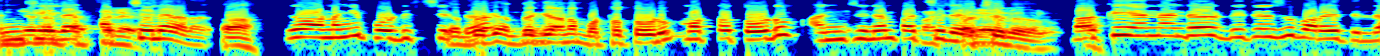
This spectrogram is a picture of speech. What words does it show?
അഞ്ച് ഇല പച്ചിലകൾ. ഇത് ഉണങ്ങി പൊടിച്ചിട്ട് എന്തൊക്കെ എന്തൊക്കെയാണ് മുട്ടത്തോടും? മുട്ടത്തോടും അഞ്ചിനം പച്ചിലകളും. ബാക്കി ഞാൻ അതിന്റെ ഡീറ്റെയിൽസ് പറയത്തില്ല.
